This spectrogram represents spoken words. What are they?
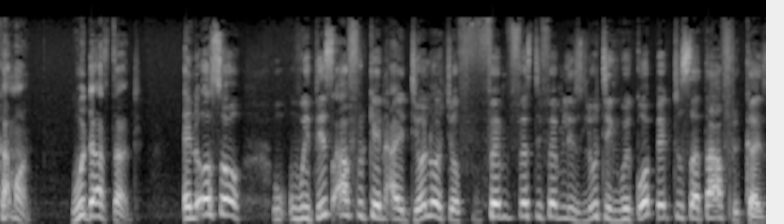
Come on. Who does that? and also with this african ideology of fam- first families looting we go back to south africa.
